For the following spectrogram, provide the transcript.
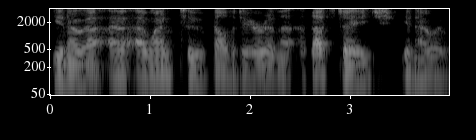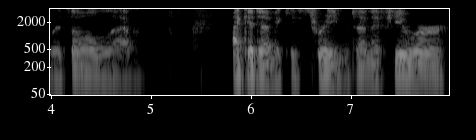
you know, I, I went to Belvedere, and at that stage, you know, it was all um, academically streamed. And if you were,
